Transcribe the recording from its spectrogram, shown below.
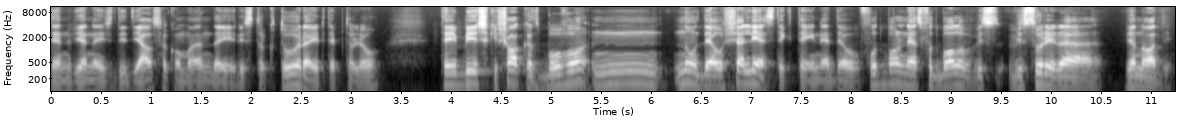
ten viena iš didžiausių komandų ir į struktūrą ir taip toliau. Tai biški šokas buvo, nu, dėl šalies tik tai, ne dėl futbolo, nes futbolo vis, visur yra vienodai.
